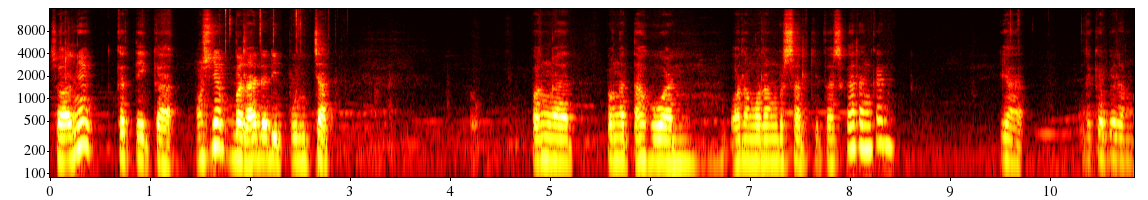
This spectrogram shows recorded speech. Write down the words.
Soalnya ketika maksudnya berada di puncak penget, pengetahuan orang-orang besar kita sekarang kan ya mereka bilang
